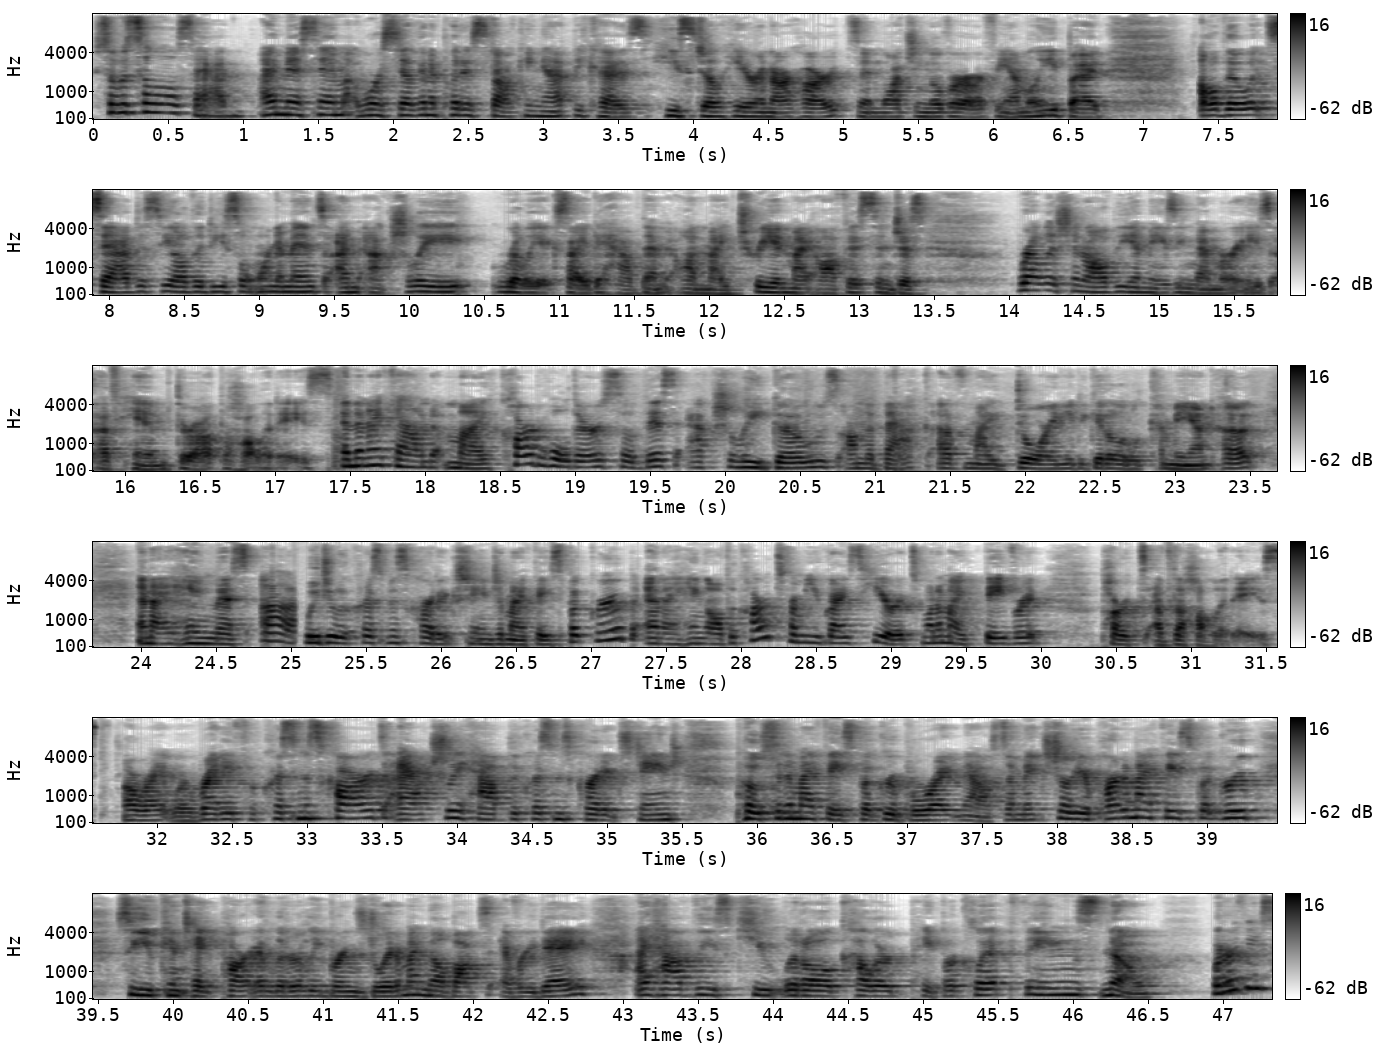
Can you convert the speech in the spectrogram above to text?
So it's a little sad. I miss him. We're still going to put his stocking up because he's still here in our hearts and watching over our family. But although it's sad to see all the diesel ornaments, I'm actually really excited to have them on my tree in my office and just relish in all the amazing memories of him throughout the holidays. And then I found my card holder. So this actually goes on the back of my door. I need to get a little command hook and I hang this up. We do a Christmas card exchange in my Facebook group and I hang all the cards from you guys here. It's one of my favorite parts of the holidays. All right, we're ready for Christmas cards. I actually have the Christmas card exchange posted in my Facebook group right now. So make sure you're part of my Facebook group so you can take part. It literally brings joy to my mailbox every day. I have these cute little colored paper clip things. No, what are these?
